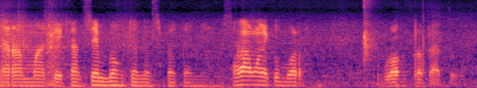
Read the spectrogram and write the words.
cara memakaikan sembong dan lain sebagainya. Assalamualaikum warahmatullahi wabarakatuh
